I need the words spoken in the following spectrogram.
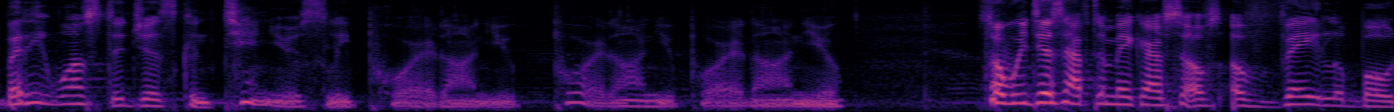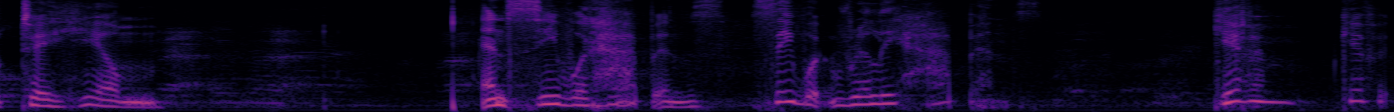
But he wants to just continuously pour it on you, pour it on you, pour it on you. So we just have to make ourselves available to him and see what happens. See what really happens. Give him, give it,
